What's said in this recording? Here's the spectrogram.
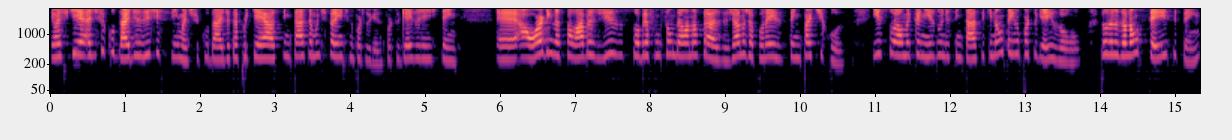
Eu acho que a dificuldade, existe sim uma dificuldade, até porque a sintaxe é muito diferente no português. No português a gente tem é, a ordem das palavras diz sobre a função dela na frase. Já no japonês tem partículas. Isso é um mecanismo de sintaxe que não tem no português, ou pelo menos eu não sei se tem.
